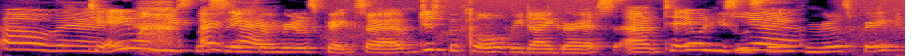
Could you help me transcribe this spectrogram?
Oh man. To anyone who's listening Okay. from Riddells Creek, sorry, uh, just before we digress, um, to anyone who's listening Yeah. from Riddells Creek,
